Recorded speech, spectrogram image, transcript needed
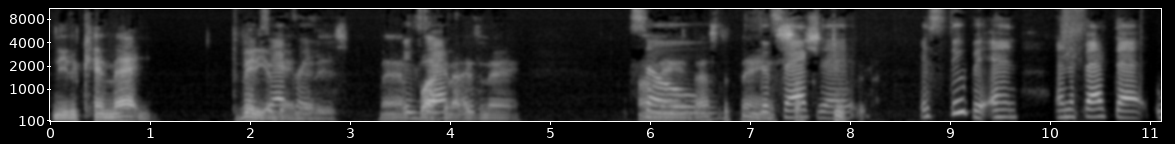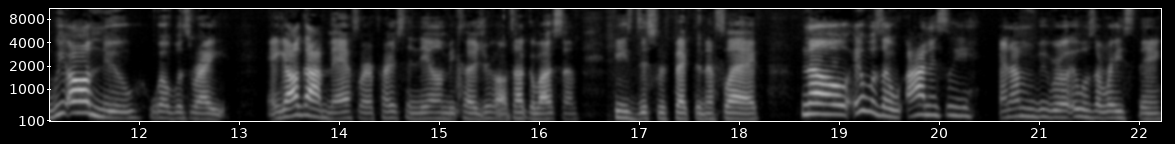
neither can Madden, the video exactly. game that is. Man, exactly. blocking out his name. So I mean, that's the thing. The it's fact so that it's stupid, and and the fact that we all knew what was right, and y'all got mad for a person kneeling because you're gonna talk about some he's disrespecting the flag. No, it was a honestly, and I'm gonna be real, it was a race thing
